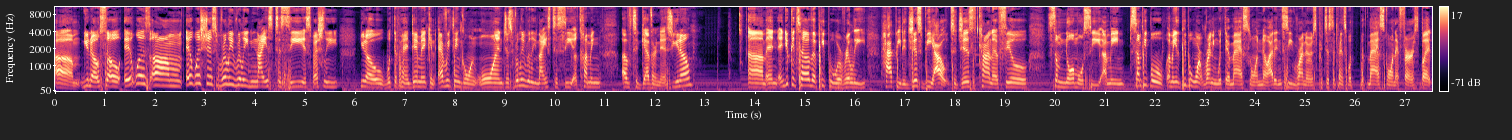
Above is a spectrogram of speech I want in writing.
um, you know, so it was um it was just really, really nice to see, especially, you know, with the pandemic and everything going on, just really, really nice to see a coming of togetherness, you know? Um, and and you can tell that people were really happy to just be out, to just kind of feel some normalcy. I mean, some people, I mean, people weren't running with their masks on. No, I didn't see runners, participants with with masks on at first, but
